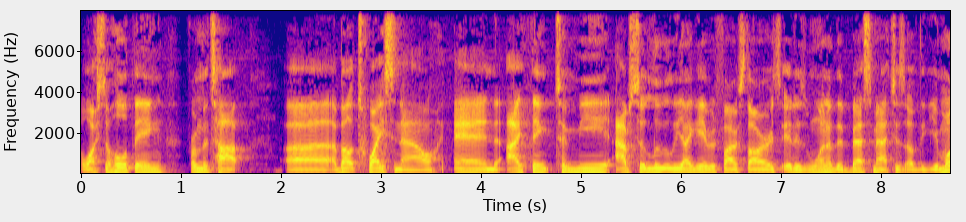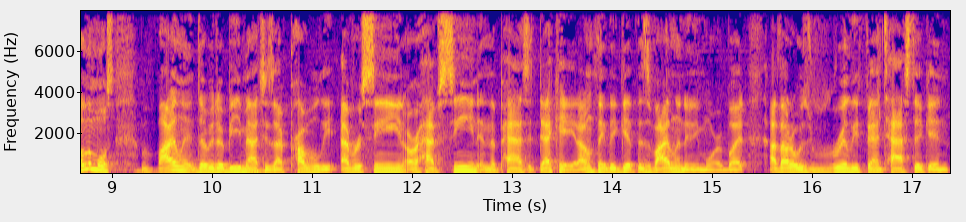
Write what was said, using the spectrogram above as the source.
I watched the whole thing from the top uh, about twice now, and I think to me, absolutely, I gave it five stars. It is one of the best matches of the year. One of the most violent WWE matches I've probably ever seen or have seen in the past decade. I don't think they get this violent anymore, but I thought it was really fantastic and.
